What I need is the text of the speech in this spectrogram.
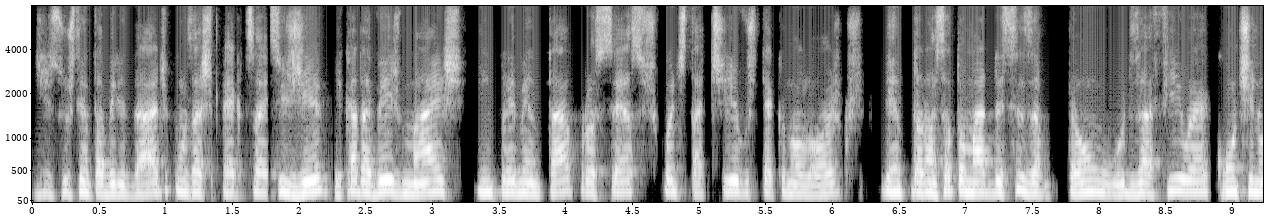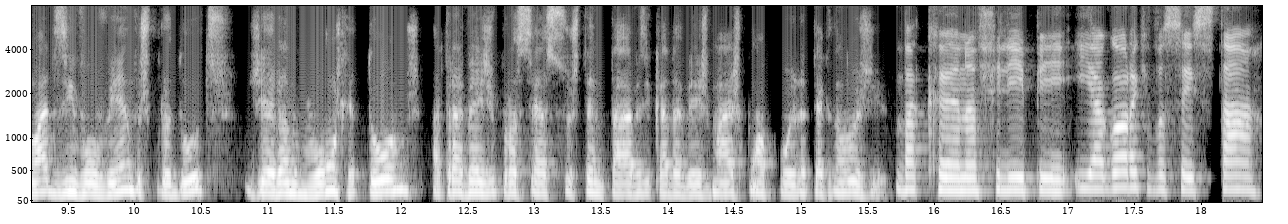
de sustentabilidade com os aspectos ESG e cada vez mais implementar processos quantitativos, tecnológicos dentro da nossa tomada de decisão. Então, o desafio é continuar desenvolvendo os produtos, gerando bons retornos através de processos sustentáveis e cada vez mais com apoio da tecnologia. Bacana, Felipe. E agora que você está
